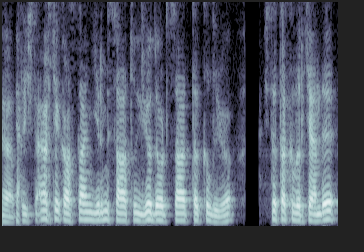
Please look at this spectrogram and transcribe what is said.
şu- Ya işte erkek aslan 20 saat uyuyor 4 saat takılıyor. İşte takılırken de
